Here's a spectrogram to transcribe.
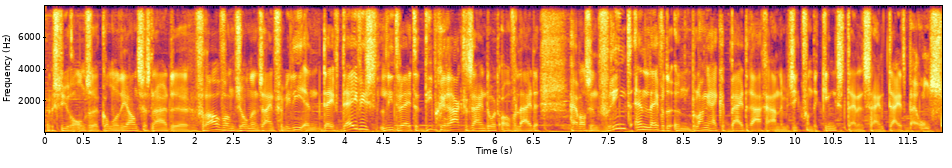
We sturen onze condolences naar de vrouw van John en zijn familie. En Dave Davies liet weten diep geraakt te zijn door het overlijden. Hij was een vriend en leverde een belangrijke bijdrage aan de muziek van de Kings tijdens zijn tijd bij ons.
